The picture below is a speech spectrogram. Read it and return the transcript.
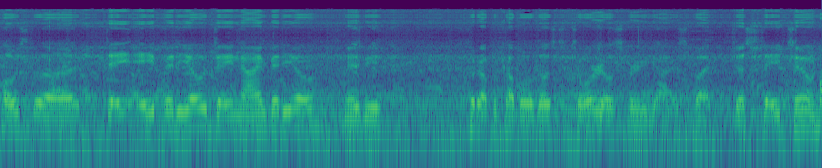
post the day 8 video, day 9 video, maybe put up a couple of those tutorials for you guys, but just stay tuned.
